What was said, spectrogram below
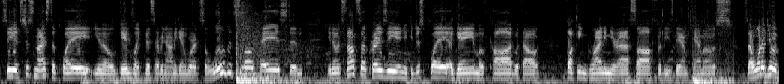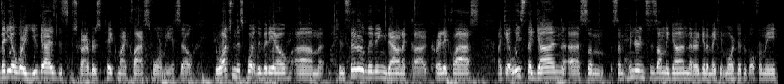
See, it's just nice to play you know games like this every now and again where it's a little bit slow paced and you know, it's not so crazy, and you can just play a game of COD without fucking grinding your ass off for these damn camos. So I want to do a video where you guys, the subscribers, pick my class for me. So if you're watching this point in the video, um, consider leaving down a uh, create a class, like at least the gun, uh, some some hindrances on the gun that are going to make it more difficult for me,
